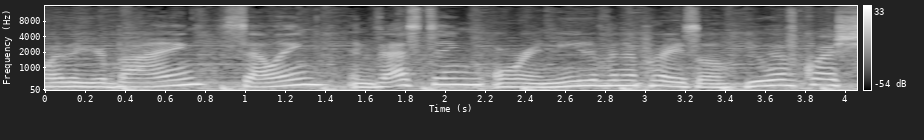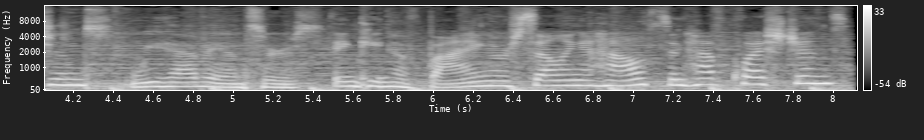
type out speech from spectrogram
Whether you're buying, selling, investing, or in need of an appraisal, you have questions, we have answers. Thinking of buying or selling a house and have questions?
